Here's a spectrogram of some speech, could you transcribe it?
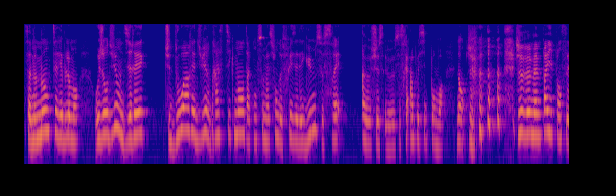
Ça me manque terriblement. Aujourd'hui, on dirait tu dois réduire drastiquement ta consommation de fruits et légumes. Ce serait, euh, euh, ce serait impossible pour moi. Non, je ne veux même pas y penser.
